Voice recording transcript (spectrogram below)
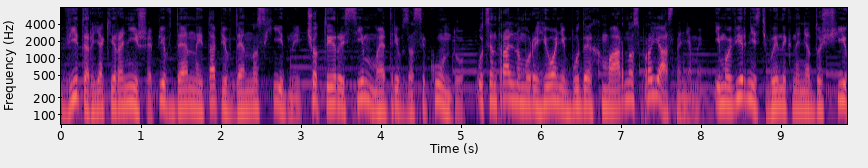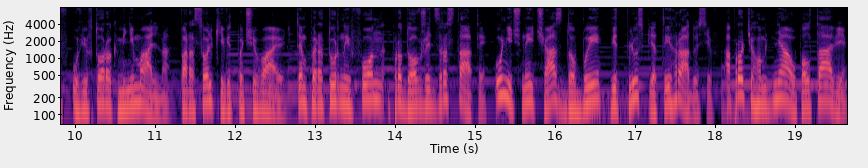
Вітер, як і раніше, південний та південно-східний 4-7 метрів за секунду. У центральному регіоні буде хмарно з проясненнями. Імовірність виникнення дощів у вівторок мінімальна. Парасольки відпочивають. Температурний фон продовжить зростати у нічний час доби від плюс 5 градусів. А протягом дня у Полтаві,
